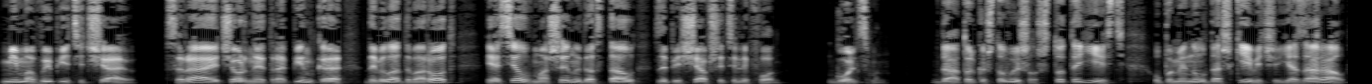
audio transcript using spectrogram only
мимо «выпьете чаю». Сырая черная тропинка довела до ворот, я сел в машину и достал запищавший телефон. Гольцман. «Да, только что вышел, что-то есть», — упомянул Дашкевича. Я заорал.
